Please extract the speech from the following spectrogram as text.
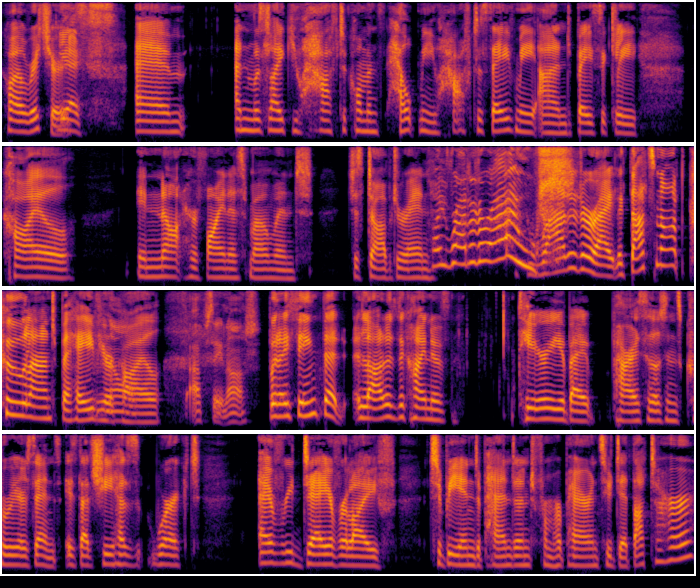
Kyle Richards Yes. um, and was like, "You have to come and help me. You have to save me." And basically, Kyle, in not her finest moment, just dobbed her in, I ratted her out. ratted her out. Like that's not cool aunt behavior, No. Kyle. Absolutely not. But I think that a lot of the kind of theory about Paris Hilton's career since is that she has worked every day of her life to be independent from her parents who did that to her,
